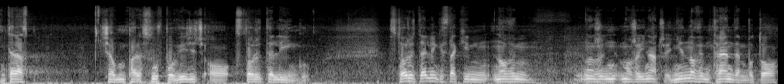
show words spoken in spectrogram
I teraz chciałbym parę słów powiedzieć o storytellingu. Storytelling jest takim nowym, może, może inaczej, nie nowym trendem, bo to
